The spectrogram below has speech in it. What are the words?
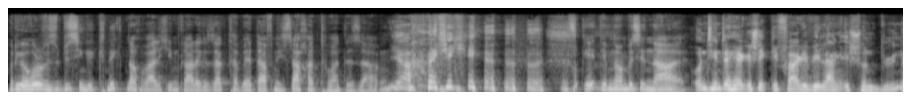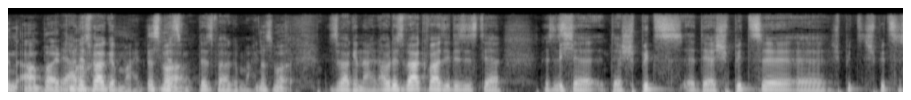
Rüdiger Rudolf ist ein bisschen geknickt noch, weil ich ihm gerade gesagt habe, er darf nicht Sachertorte sagen. Ja, Es geht ihm noch ein bisschen nahe. und hinterher geschickt die Frage, wie lange ich schon Bühnenarbeit Ja, mache. das war gemein. Das war- das, das war gemein. Das war, Das war gemein. Aber das war quasi, das ist der, das ist Ich- der, der Spitz, der Spitze, äh, Spitz, Spitze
